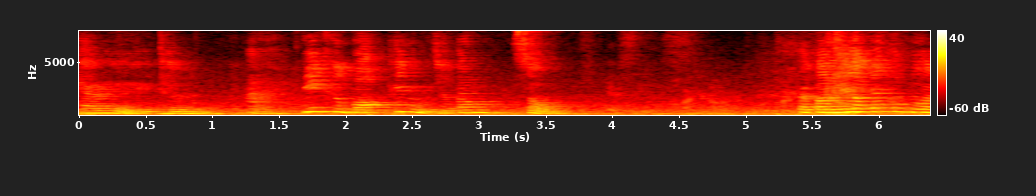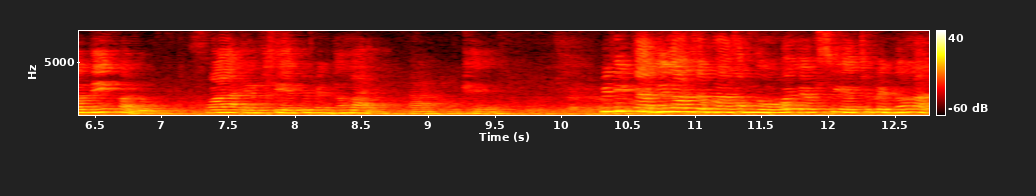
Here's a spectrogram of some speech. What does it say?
carrier return อะ นี่คือบล็อกที่หนูจะต้องส่งขออีกรอบแต่ตอนนี้เราไม่คำนวณนี่ก่อนลูกว่า FCS จะเป็นเท่าไหร่ อ่าโอเควิธีการที่เราจะมาคำนวณว่า FCS จะเป็นเท่าไหร่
